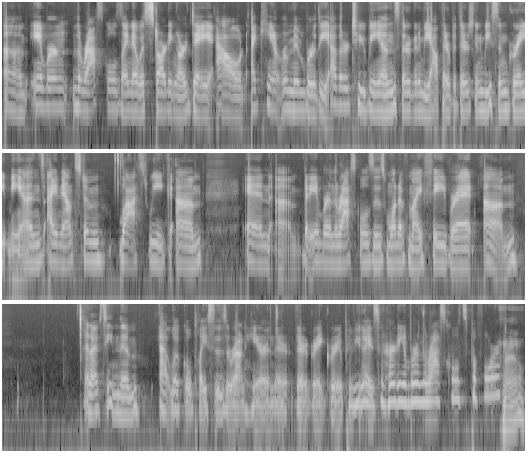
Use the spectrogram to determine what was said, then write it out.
Um, Amber and the Rascals, I know, is starting our day out. I can't remember the other two bands that are going to be out there, but there's going to be some great bands. I announced them last week, um, and um, but Amber and the Rascals is one of my favorite, um, and I've seen them at local places around here, and they're they're a great group. Have you guys heard Amber and the Rascals before? No,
